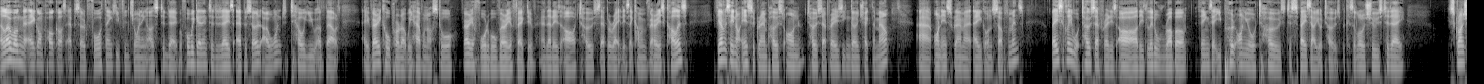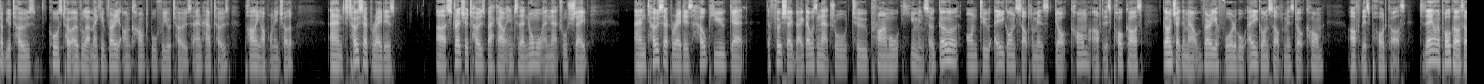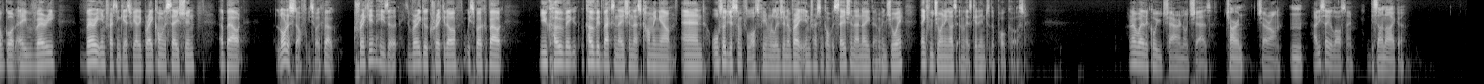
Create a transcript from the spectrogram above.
Hello, welcome to Aegon Podcast episode 4. Thank you for joining us today. Before we get into today's episode, I want to tell you about a very cool product we have on our store. Very affordable, very effective, and that is our toe separators. They come in various colors. If you haven't seen our Instagram post on toe separators, you can go and check them out uh, on Instagram at Aegon Supplements. Basically, what toe separators are are these little rubber things that you put on your toes to space out your toes because a lot of shoes today scrunch up your toes, cause toe overlap, make it very uncomfortable for your toes, and have toes piling up on each other. And toe separators uh, stretch your toes back out into their normal and natural shape. And toe separators help you get the foot shape back that was natural to primal humans. So go on to aegonsupplements.com after this podcast. Go and check them out. Very affordable. aegonsupplements.com after this podcast. Today on the podcast, I've got a very, very interesting guest. We had a great conversation about a lot of stuff. We spoke about cricket. He's a he's a very good cricketer. We spoke about new COVID COVID vaccination that's coming out, and also just some philosophy and religion. A very interesting conversation that I know you're going to enjoy. Thank you for joining us, and let's get into the podcast. I don't know whether to call you Charon or Chaz. Charan. Charon. Mm. How do you say your last name? Dissanayake.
